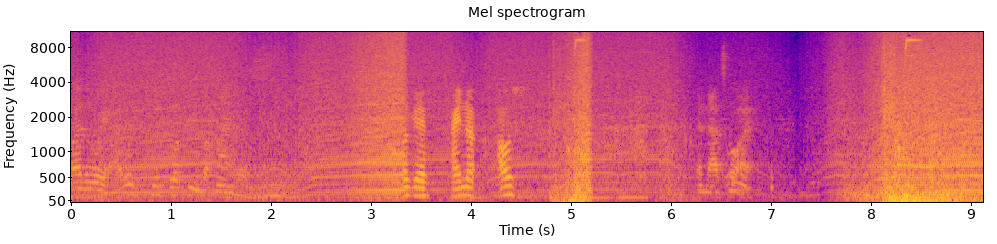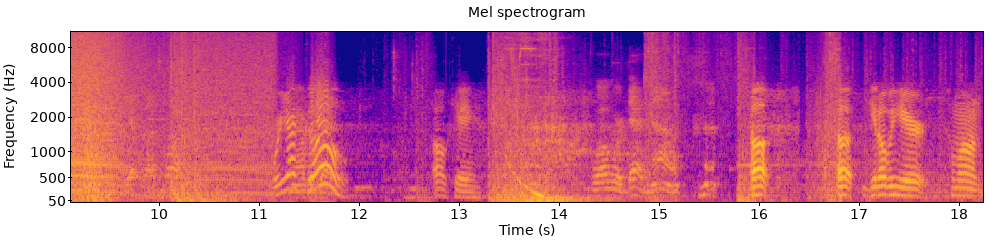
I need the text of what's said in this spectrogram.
By the way, I would keep looking behind us, Okay, I know. I was. and that's why. Yep, that's why. Where y'all Now we're go? Okay. Well, we're dead now. Uh, uh, get over here. Come on.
